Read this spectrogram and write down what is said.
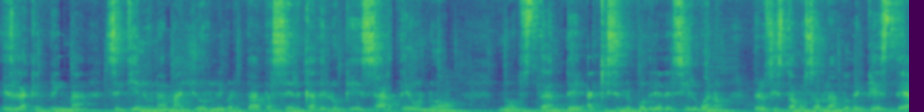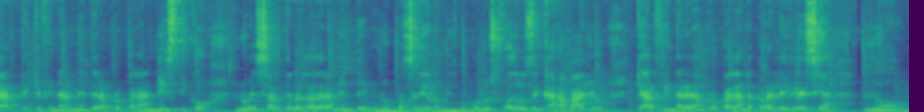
es la que prima, se tiene una mayor libertad acerca de lo que es arte o no. No obstante, aquí se me podría decir, bueno, pero si estamos hablando de que este arte que finalmente era propagandístico no es arte verdaderamente, no pasaría lo mismo con los cuadros de Caravaggio, que al final eran propaganda para la iglesia. No,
